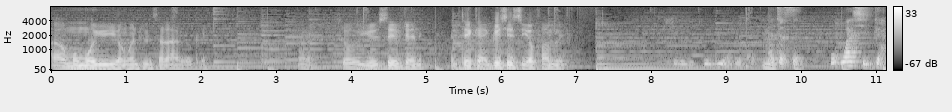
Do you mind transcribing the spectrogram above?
I'll momo you your monthly salary, okay? Alright. So you save Jenny and take care. Greetings to your family. So you pay be a record. Not just say, what she got.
